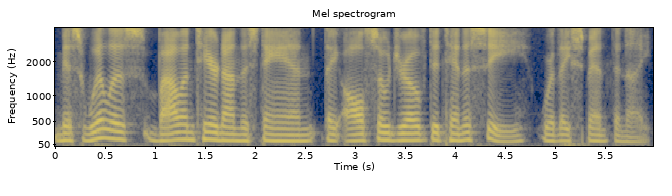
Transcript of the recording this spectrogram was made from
Miss Willis volunteered on the stand. They also drove to Tennessee, where they spent the night.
